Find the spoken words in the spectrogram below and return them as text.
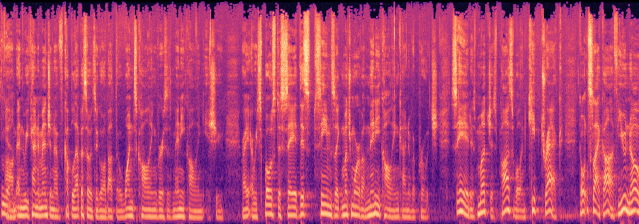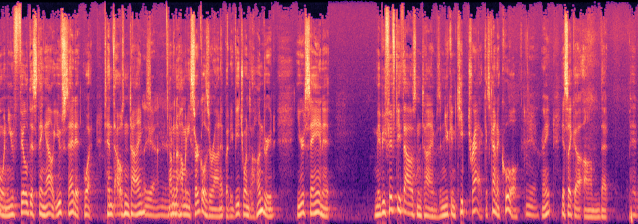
Yeah. Um, and we kind of mentioned a couple episodes ago about the once calling versus many calling issue, right? Are we supposed to say it? this seems like much more of a many calling kind of approach? Say it as much as possible and keep track. Don't slack off. You know when you filled this thing out, you've said it what ten thousand times. Yeah, yeah, I don't know how many circles are on it, but if each one's a hundred, you're saying it maybe fifty thousand times, and you can keep track. It's kind of cool, right? It's like a um, that ped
